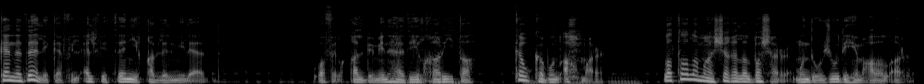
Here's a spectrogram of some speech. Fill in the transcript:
كان ذلك في الألف الثاني قبل الميلاد. وفي القلب من هذه الخريطة كوكب أحمر. لطالما شغل البشر منذ وجودهم على الأرض.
